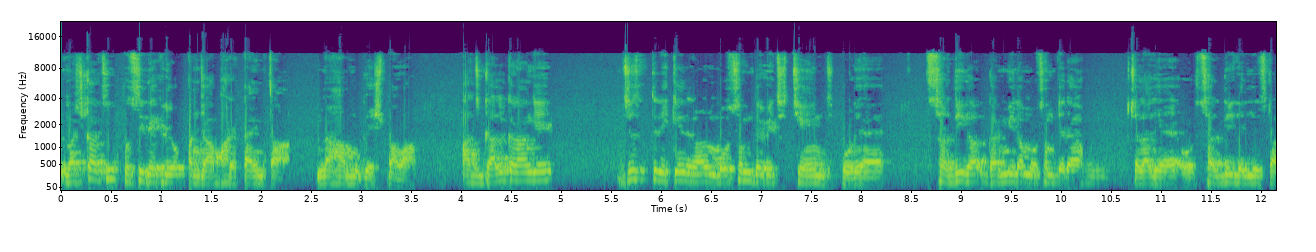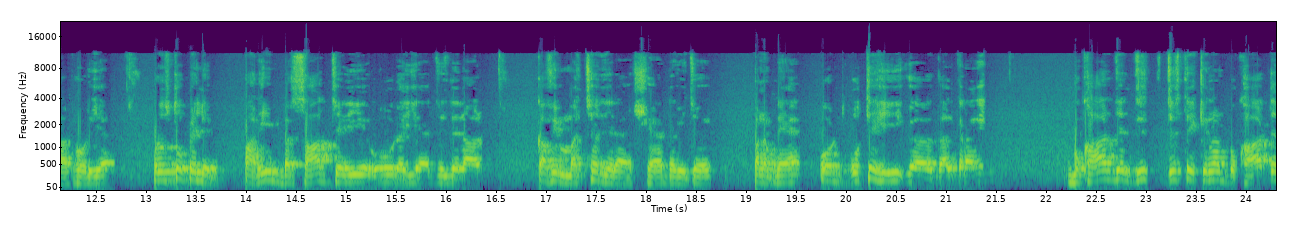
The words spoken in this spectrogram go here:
ਨਮਸਕਾਰ ਜੀ, ਤੁਸੀਂ ਦੇਖ ਰਹੇ ਹੋ ਪੰਜਾਬ ਹਰ ਟਾਈਮ ਤਾਂ ਮੈਂ ਹਾਂ ਮੁਕੇਸ਼ ਬਾਵਾ। ਅੱਜ ਗੱਲ ਕਰਾਂਗੇ ਜਿਸ ਤਰੀਕੇ ਦੇ ਨਾਲ ਮੌਸਮ ਦੇ ਵਿੱਚ ਚੇਂਜ ਹੋ ਰਿਹਾ ਹੈ। ਸਰਦੀ ਦਾ, ਗਰਮੀ ਦਾ ਮੌਸਮ ਜਿਹੜਾ ਹੁਣ ਚਲਾ ਗਿਆ ਹੈ ਔਰ ਸਰਦੀ ਜਿਹੜੀ ਸਟਾਰਟ ਹੋ ਰਹੀ ਹੈ। ਪਰ ਉਸ ਤੋਂ ਪਹਿਲੇ ਭਾਰੀ ਬਰਸਾਤ ਜਿਹੜੀ ਹੈ ਉਹ ਹੋ ਰਹੀ ਹੈ, ਜਿਸ ਦੇ ਨਾਲ ਕਾਫੀ ਮੱਛਰ ਜਿਹੜਾ ਸ਼ਹਿਰ ਦੇ ਵਿੱਚ ਪਨਪ ਰਿਹਾ ਹੈ। ਔਰ ਉੱਥੇ ਹੀ ਗੱਲ ਕਰਾਂਗੇ। ਬੁਖਾਰ ਦੇ, ਜਿਸ ਜਿਸ ਤਰੀਕੇ ਨਾਲ ਬੁਖਾਰ ਦੇ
